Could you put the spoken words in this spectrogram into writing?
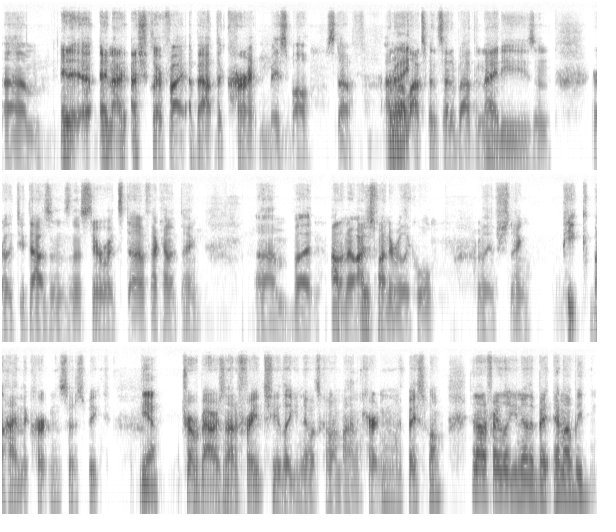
Um and it, and I, I should clarify about the current baseball stuff. I know Right. a lot's been said about the 90s and early 2000s and the steroid stuff that kind of thing. Um but i don't know i just find it really cool really interesting. Peek behind the curtain so to speak. Yeah, Trevor Bauer is not afraid to let you know what's going on behind the curtain with baseball, and not afraid to let you know that ba- MLB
